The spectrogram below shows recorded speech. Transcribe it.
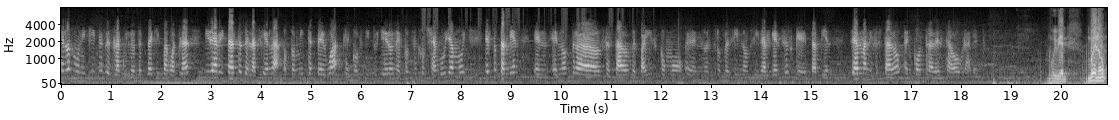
en los municipios de Tlacuilotepec y Pahuatlán y de habitantes de la Sierra Otomí-Tepegua que constituyeron el Consejo Muy Esto también en, en otros estados del país, como en nuestros vecinos hidalguenses, que también se han manifestado en contra de esta obra. Muy bien. Bueno,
